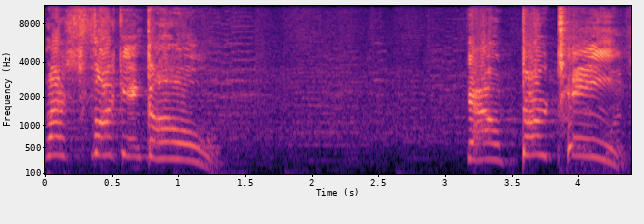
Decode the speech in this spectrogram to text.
Let's fucking go! Down 13!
